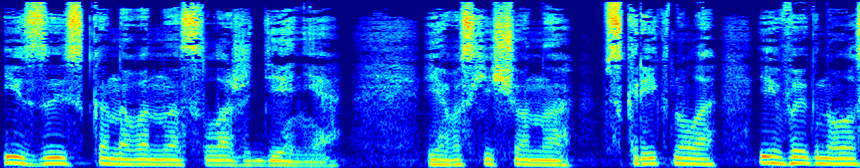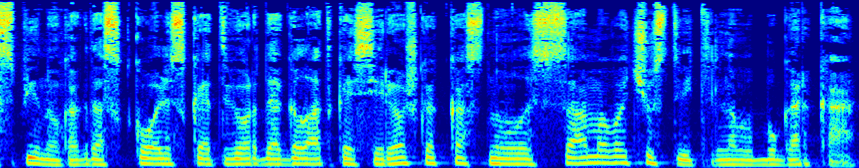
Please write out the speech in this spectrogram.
изысканного наслаждения. Я восхищенно вскрикнула и выгнула спину, когда скользкая, твердая, гладкая сережка коснулась самого чувствительного бугорка.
